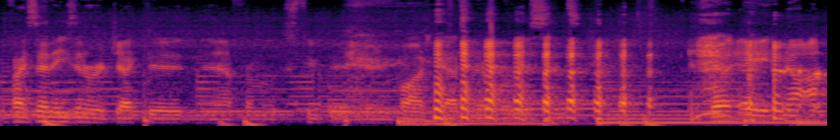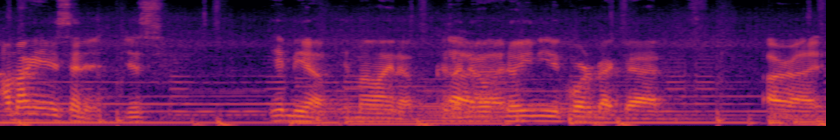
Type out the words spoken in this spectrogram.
if I send it, he's gonna reject it and yeah, from a stupid podcast listens. But hey, no, I'm not gonna even send it. Just hit me up, hit my lineup because I know Alright. I know you need a quarterback bad. All right.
